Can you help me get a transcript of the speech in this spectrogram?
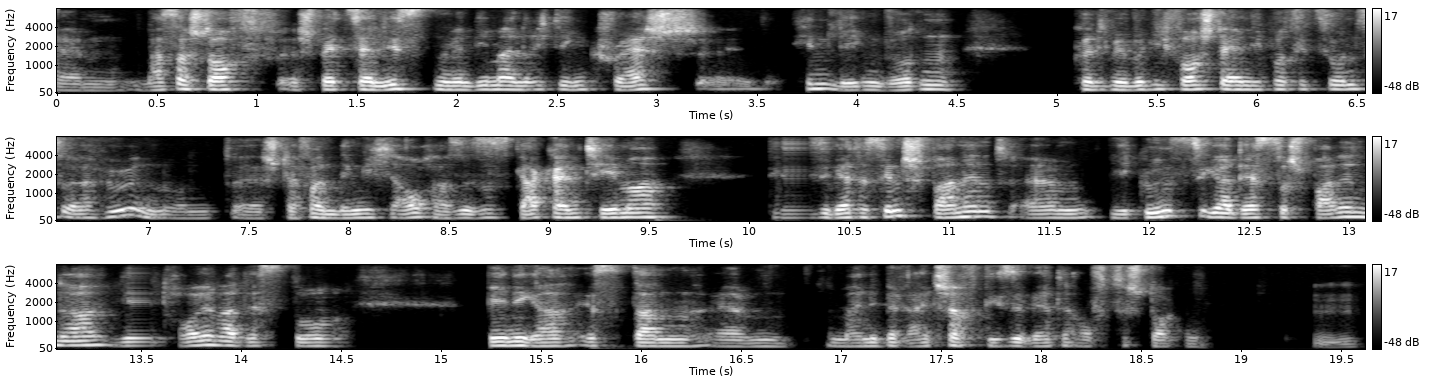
ähm, Wasserstoffspezialisten, wenn die mal einen richtigen Crash äh, hinlegen würden, könnte ich mir wirklich vorstellen, die Position zu erhöhen. Und äh, Stefan denke ich auch. Also es ist gar kein Thema. Diese Werte sind spannend. Ähm, je günstiger, desto spannender. Je teurer, desto weniger ist dann ähm, meine Bereitschaft, diese Werte aufzustocken. Mhm.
